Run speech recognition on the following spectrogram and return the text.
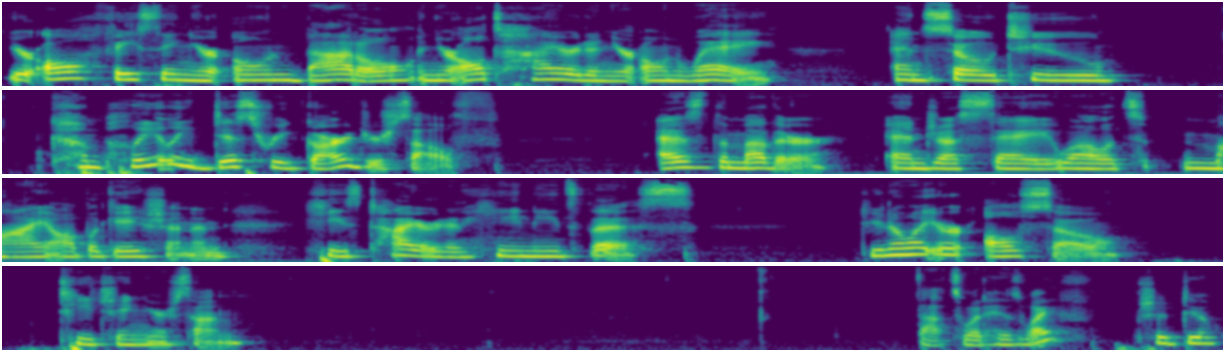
you're all facing your own battle and you're all tired in your own way. And so to completely disregard yourself as the mother and just say, well, it's my obligation and he's tired and he needs this. Do you know what you're also teaching your son. That's what his wife should do.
